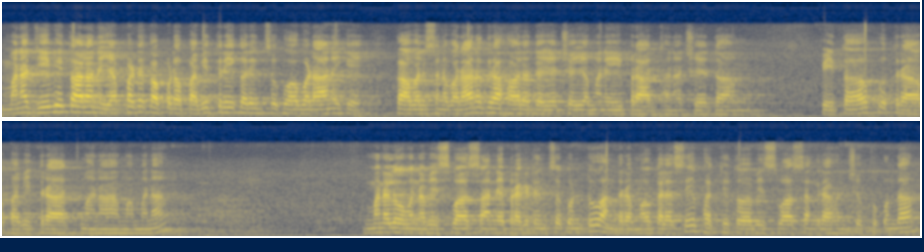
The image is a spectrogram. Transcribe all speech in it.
మన జీవితాలను ఎప్పటికప్పుడు పవిత్రీకరించుకోవడానికి కావలసిన వరానుగ్రహాలు దయచేయమని ప్రార్థన చేద్దాం. పిత పుత్ర పవిత్రాత్మనామమున మనలో ఉన్న విశ్వాసాన్ని ప్రకటించుకుంటూ అందరము కలిసి భక్తితో విశ్వాస సంగ్రహం చెప్పుకుందాం.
